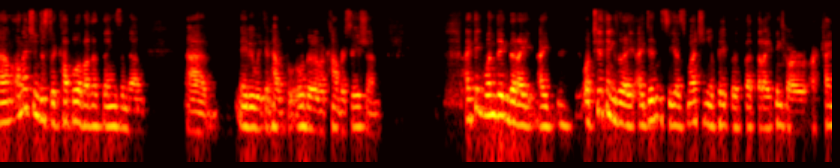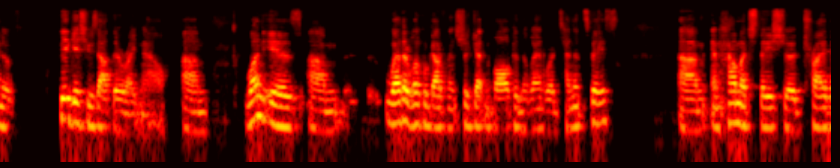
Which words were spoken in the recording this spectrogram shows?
Um, I'll mention just a couple of other things, and then uh, maybe we can have a little bit of a conversation. I think one thing that I, well, two things that I, didn't see as much in your paper, but that I think are, kind of big issues out there right now. Um, one is whether local governments should get involved in the landlord-tenant space, and how much they should try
